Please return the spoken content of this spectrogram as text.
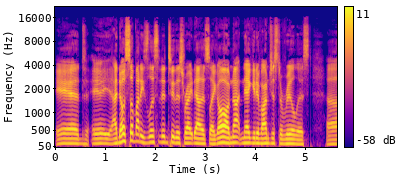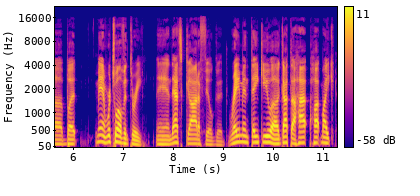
And uh, I know somebody's listening to this right now. It's like, oh, I'm not negative. I'm just a realist. Uh, but man, we're 12 and three and that's gotta feel good. Raymond, thank you. Uh, got the hot, hot mic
